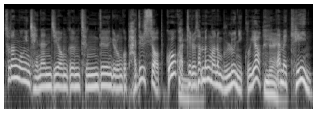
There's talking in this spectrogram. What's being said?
소상공인 재난지원금 등등 이런 거 받을 수 없고 과태료 음. 300만 원 물론 있고요. 네. 그다음에 개인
